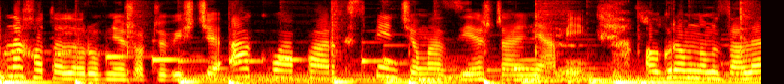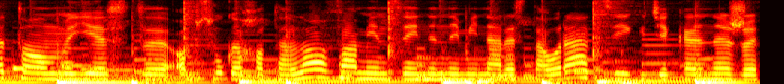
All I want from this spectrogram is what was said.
Na hotelu również oczywiście aquapark z pięcioma zjeżdżalniami. Ogromną zaletą jest obsługa hotelowa, między innymi na restauracji, gdzie kelnerzy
